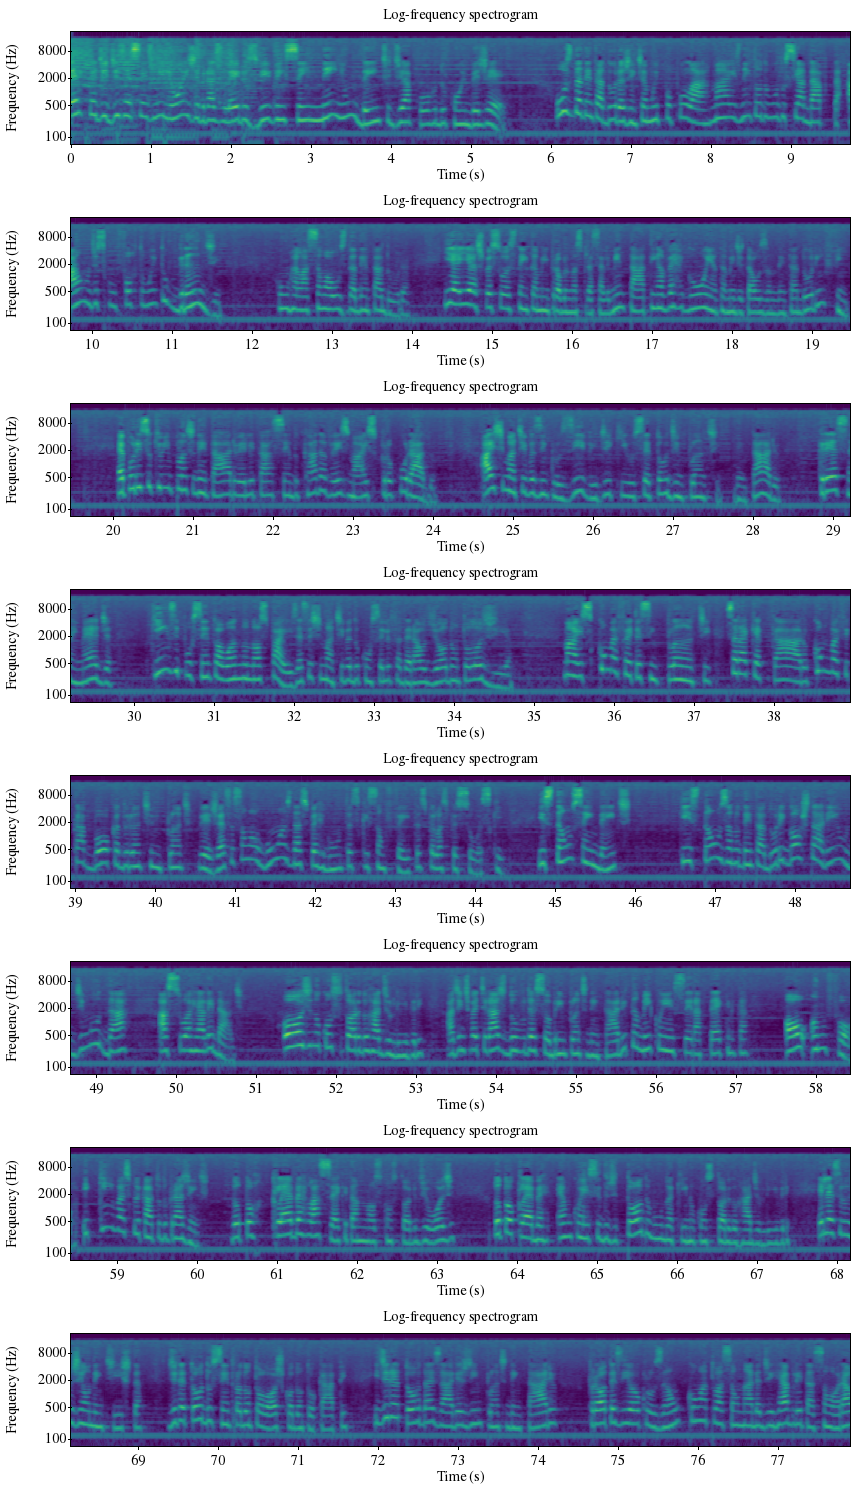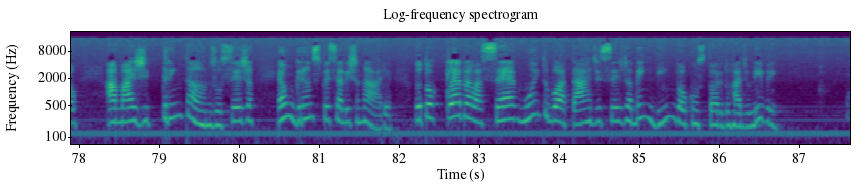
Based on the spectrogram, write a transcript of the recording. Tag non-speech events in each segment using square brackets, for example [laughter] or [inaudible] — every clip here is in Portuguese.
Cerca de 16 milhões de brasileiros vivem sem nenhum dente, de acordo com o IBGE. O uso da dentadura, gente, é muito popular, mas nem todo mundo se adapta. Há um desconforto muito grande com relação ao uso da dentadura. E aí as pessoas têm também problemas para se alimentar, têm a vergonha também de estar usando dentadura, enfim. É por isso que o implante dentário ele está sendo cada vez mais procurado. Há estimativas, inclusive, de que o setor de implante dentário cresça, em média, 15% ao ano no nosso país. Essa estimativa é do Conselho Federal de Odontologia. Mas como é feito esse implante? Será que é caro? Como vai ficar a boca durante o implante? Veja, essas são algumas das perguntas que são feitas pelas pessoas que estão sem dente, que estão usando dentadura e gostariam de mudar a sua realidade. Hoje, no consultório do Rádio Livre, a gente vai tirar as dúvidas sobre implante dentário e também conhecer a técnica All on Four. E quem vai explicar tudo para a gente? Dr. Kleber Lassé, que está no nosso consultório de hoje Dr. Kleber é um conhecido de todo mundo aqui no consultório do Rádio Livre. Ele é cirurgião dentista, diretor do Centro Odontológico Odontocap e diretor das áreas de implante dentário, prótese e oclusão, com atuação na área de reabilitação oral há mais de 30 anos, ou seja, é um grande especialista na área. Dr. Kleber Lassé, muito boa tarde, seja bem-vindo ao consultório do Rádio Livre.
